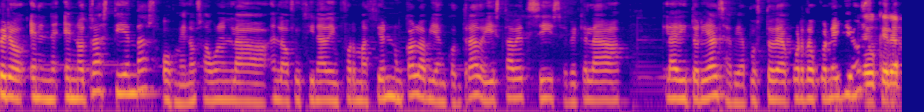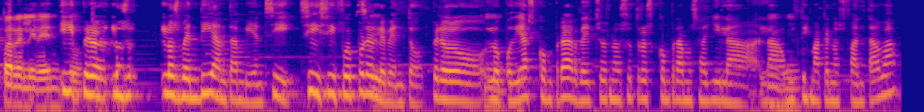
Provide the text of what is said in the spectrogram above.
Pero en, otras tiendas, o menos aún en la, en la oficina de información, nunca lo había encontrado. Y esta vez sí, se ve que la, la editorial se había puesto de acuerdo con ellos. Creo que era para el evento. Y, pero los, vendían también, sí, sí, sí, fue por el evento, pero lo podías comprar. De hecho, nosotros compramos allí la, última que nos faltaba.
